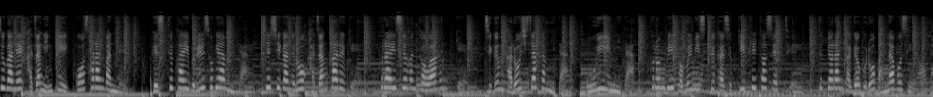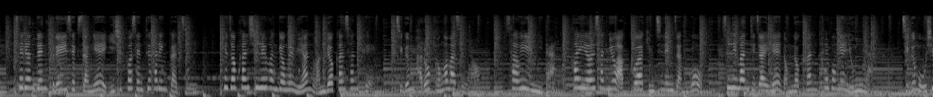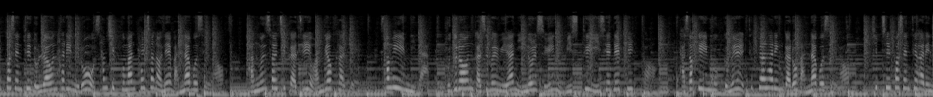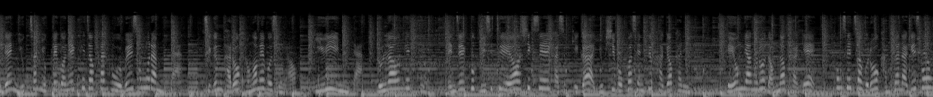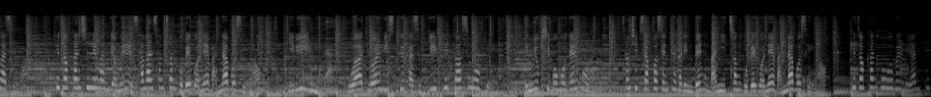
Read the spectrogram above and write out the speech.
주간에 가장 인기 있고 사랑받는 베스트 5를 소개합니다. 실시간으로 가장 빠르게 프라이스 헌터와 함께 지금 바로 시작합니다. 5위입니다. 프롬비 더블 미스트 가습기 필터 세트. 특별한 가격으로 만나보세요. 세련된 그레이 색상에 20% 할인까지. 쾌적한 실내 환경을 위한 완벽한 선택. 지금 바로 경험하세요. 4위입니다. 하이얼 산유 아쿠아 김치냉장고. 슬림한 디자인에 넉넉한 801 용량. 지금 50% 놀라운 할인으로 39만 8천원에 만나보세요. 방문 설치까지 완벽하게. 3위입니다. 부드러운 가습을 위한 이놀 스윙 미스트 2세대 필터. 5개 입묶음을 특별 할인가로 만나보세요. 17% 할인된 6,600원의 쾌적한 호흡을 선물합니다. 지금 바로 경험해보세요. 2위입니다. 놀라운 혜택. 엔젤쿡 미스트 에어 6L 가습기가 65% 가격 할인. 대용량으로 넉넉하게 통세척으로 간편하게 사용하세요. 쾌적한 실내 환경을 43,900원에 만나보세요. 1위입니다. 보아 듀얼 미스트 가습기 필터 스모게 165 모델 호환 34% 할인된 12,900원에 만나보세요. 쾌적한 호흡을 위한 필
